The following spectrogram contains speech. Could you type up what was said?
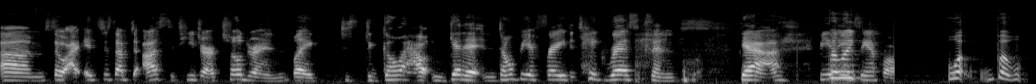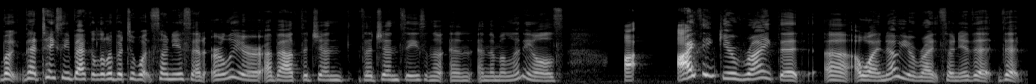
Um, so I, it's just up to us to teach our children, like just to go out and get it, and don't be afraid to take risks, and yeah, be an like, example. What, but but that takes me back a little bit to what Sonia said earlier about the Gen the Gen Zs and the and, and the millennials. I I think you're right that uh, well I know you're right Sonia that that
